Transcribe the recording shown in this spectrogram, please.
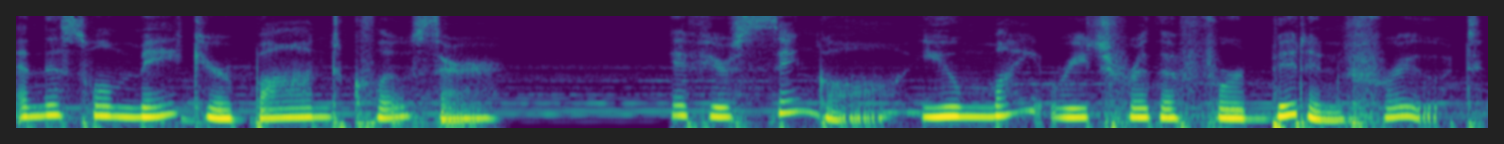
and this will make your bond closer. If you're single, you might reach for the forbidden fruit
